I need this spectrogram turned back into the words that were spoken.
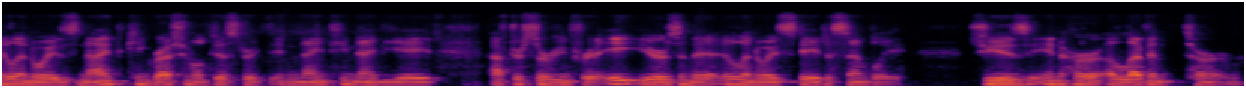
Illinois' 9th Congressional District in 1998 after serving for eight years in the Illinois State Assembly. She is in her 11th term.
